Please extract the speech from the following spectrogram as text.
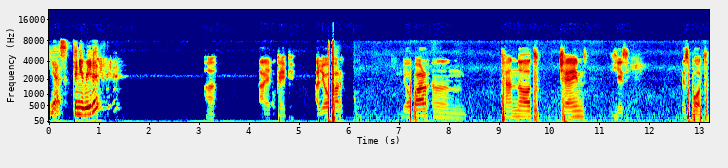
Yes. Can you read it? Uh, I okay. okay. A leopard. Leopard um, cannot change his spot.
